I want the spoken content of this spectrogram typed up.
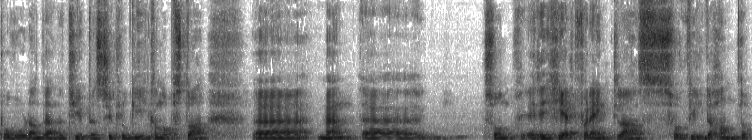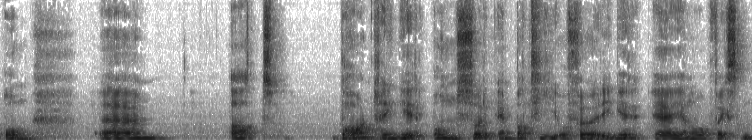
på hvordan denne typen psykologi kan oppstå. Men sånn helt forenkla så vil det handle om at Barn trenger omsorg, empati og føringer eh, gjennom oppveksten.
